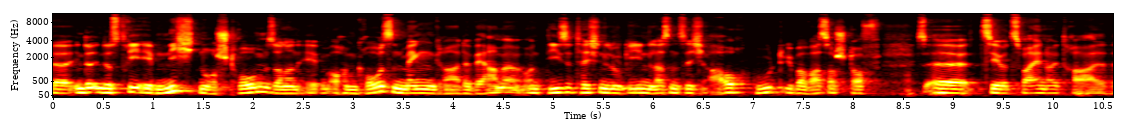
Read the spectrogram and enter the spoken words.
in der Industrie eben nicht nur Strom, sondern eben auch in großen Mengen gerade Wärme. Und diese Technologien lassen sich auch gut über Wasserstoff äh, CO2-neutral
